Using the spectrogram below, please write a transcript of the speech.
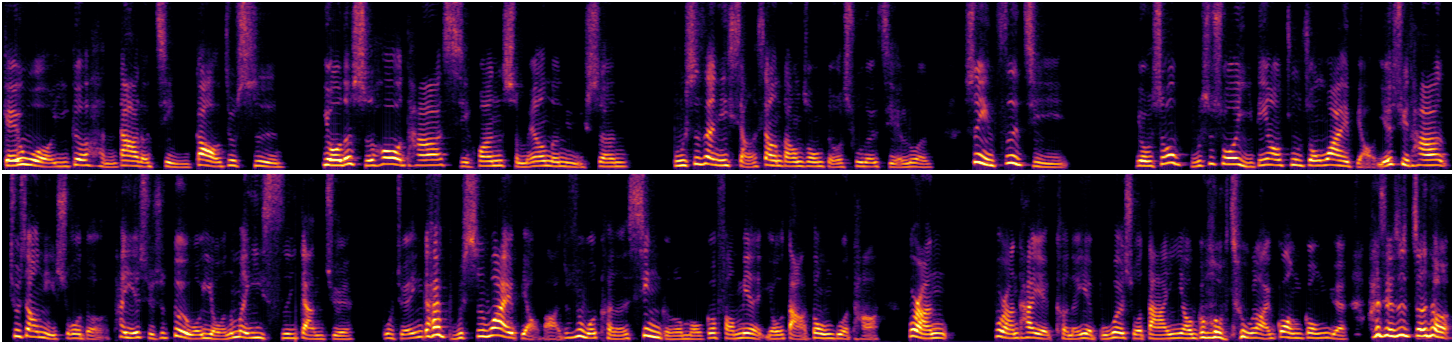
给我一个很大的警告，就是有的时候他喜欢什么样的女生，不是在你想象当中得出的结论，是你自己。有时候不是说一定要注重外表，也许他就像你说的，他也许是对我有那么一丝感觉。我觉得应该不是外表吧，就是我可能性格某个方面有打动过他，不然不然他也可能也不会说答应要跟我出来逛公园，而且是真的。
